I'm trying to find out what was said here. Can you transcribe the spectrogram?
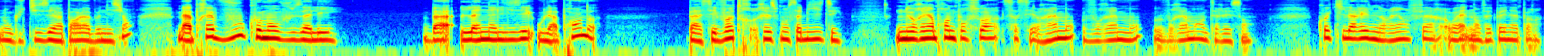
donc utiliser la parole à bon escient. Mais après, vous, comment vous allez bah, l'analyser ou l'apprendre, bah, c'est votre responsabilité. Ne rien prendre pour soi, ça c'est vraiment, vraiment, vraiment intéressant. Quoi qu'il arrive, ne rien faire. Ouais, n'en faites pas une erreur.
